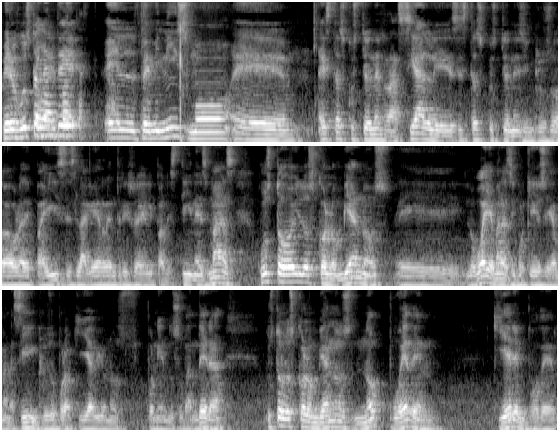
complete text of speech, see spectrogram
Pero justamente el el feminismo, eh, estas cuestiones raciales, estas cuestiones incluso ahora de países, la guerra entre Israel y Palestina, es más, justo hoy los colombianos, eh, lo voy a llamar así porque ellos se llaman así, incluso por aquí ya vi unos poniendo su bandera, justo los colombianos no pueden, quieren poder.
